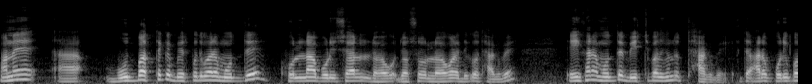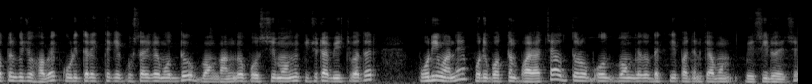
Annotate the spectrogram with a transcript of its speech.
মানে বুধবার থেকে বৃহস্পতিবারের মধ্যে খুলনা, বরিশাল যশোর লোহগড়ের দিকেও থাকবে। এইখানের মধ্যে বৃষ্টিপাত কিন্তু থাকবে। এতে আরও পরিবর্তন কিছু হবে। কুড়ি তারিখ থেকে একুশ তারিখের মধ্যেও গাঙ্গেয় পশ্চিমবঙ্গে কিছুটা বৃষ্টিপাতের পরিমাণে পরিবর্তন পাওয়া যাচ্ছে। উত্তরবঙ্গে তো দেখতেই পাচ্ছেন কেমন বেশি রয়েছে।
